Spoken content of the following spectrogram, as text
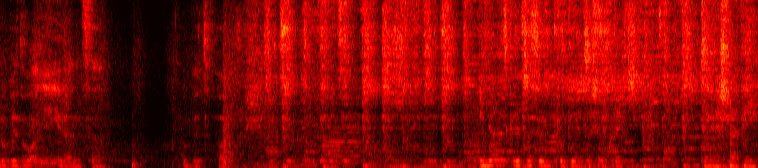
Lubię dłonie i ręce. Lubię twarz. I nawet gdy czasem próbuję coś ukryć, to wiesz lepiej.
